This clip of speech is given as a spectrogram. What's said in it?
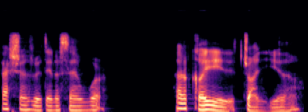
factions within the same world。它是可以转移的。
